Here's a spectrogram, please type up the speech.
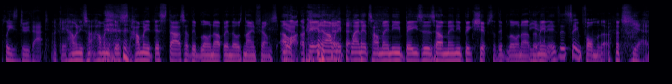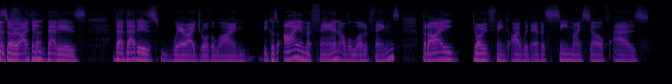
please do that. okay how many how many Death, how many Death Stars have they blown up in those nine films a Yeah. lot okay how many planets how many bases how many big ships have they blown up I mean it's the same formula yeah so i think that is that that is where i draw the line because i am a fan of a lot of things but i don't think i would ever see myself as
